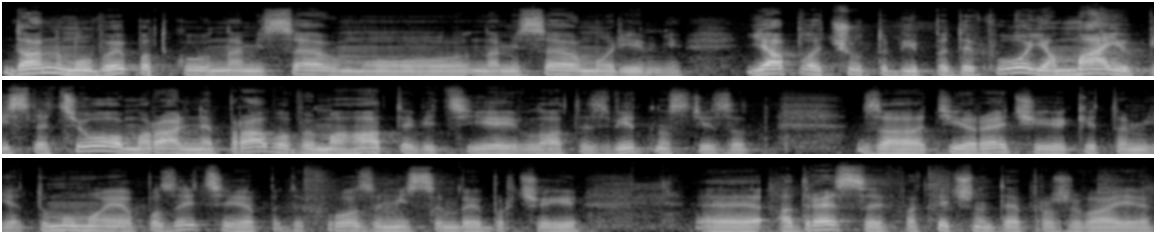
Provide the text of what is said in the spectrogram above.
В даному випадку на місцевому, на місцевому рівні. Я плачу тобі ПДФО, я маю після цього моральне право вимагати від цієї влади звітності за, за ті речі, які там є. Тому моя позиція ПДФО за місцем виборчої е, адреси, фактично, де проживає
